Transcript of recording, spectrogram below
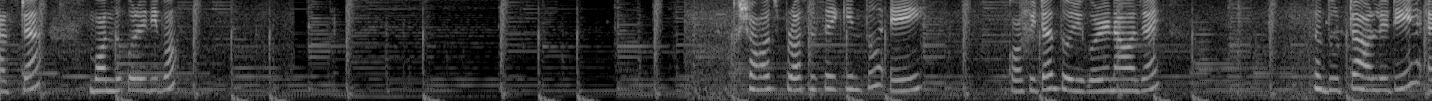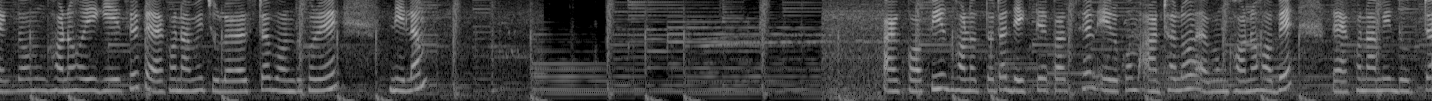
আঁচটা বন্ধ করে দিব। সহজ প্রসেসে কিন্তু এই কফিটা তৈরি করে নেওয়া যায়। তো দুধটা অলরেডি একদম ঘন হয়ে গিয়েছে, তো এখন আমি চুলা গাছটা বন্ধ করে নিলাম। আর কফির ঘনত্বটা দেখতে পাচ্ছেন, এরকম আঠালো এবং ঘন হবে। তো এখন আমি দুধটা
